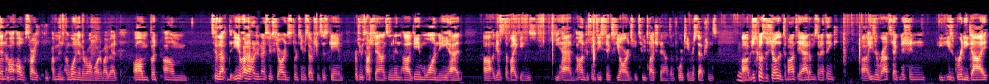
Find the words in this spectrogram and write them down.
then oh, oh sorry, I'm in, I'm going in the wrong order. My bad. Um, but um, to that he had 196 yards, 13 receptions this game for two touchdowns, and then uh, game one he had uh, against the Vikings. He had 156 yards with two touchdowns and 14 receptions. Mm-hmm. Um, just goes to show that Davante Adams, and I think uh, he's a route technician. He, he's a gritty guy.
